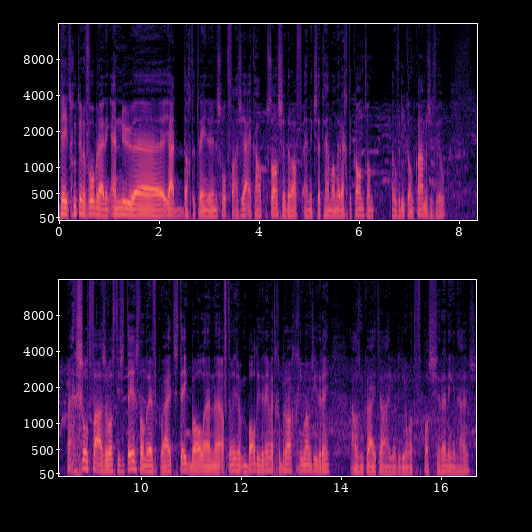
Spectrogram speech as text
deed het goed in de voorbereiding. En nu uh, ja, dacht de trainer in de slotfase, ja, ik haal Constance eraf en ik zet hem aan de rechterkant, want over die kant kwamen ze veel. Maar in de slotfase was hij zijn tegenstander even kwijt. Steekbal, en, uh, of tenminste een bal die erin werd gebracht, ging langs iedereen. Hij was hem kwijt. Ja, joh, die jongen had een fantastische redding in huis.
